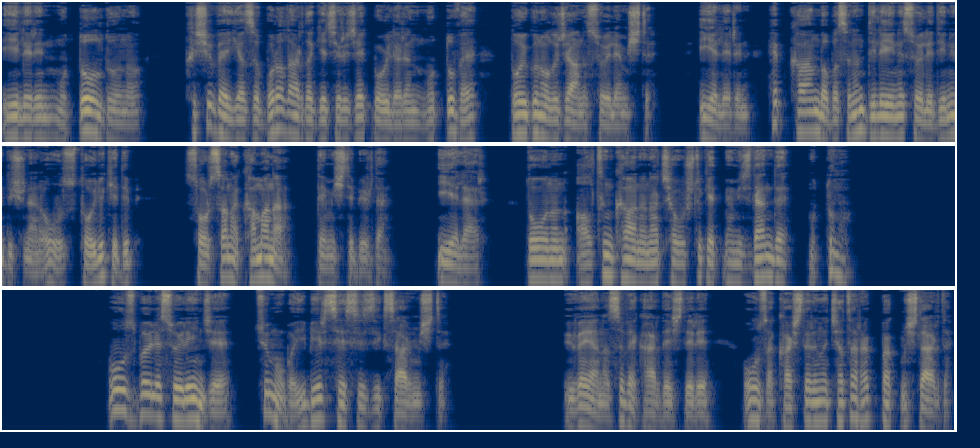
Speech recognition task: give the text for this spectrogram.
iyilerin mutlu olduğunu, kışı ve yazı buralarda geçirecek boyların mutlu ve doygun olacağını söylemişti. İyelerin hep Kaan babasının dileğini söylediğini düşünen Oğuz toyluk edip sorsana Kaman'a demişti birden. İyeler doğunun altın kanına çavuşluk etmemizden de mutlu mu? Oğuz böyle söyleyince tüm obayı bir sessizlik sarmıştı. Üvey anası ve kardeşleri Oğuz'a kaşlarını çatarak bakmışlardı.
